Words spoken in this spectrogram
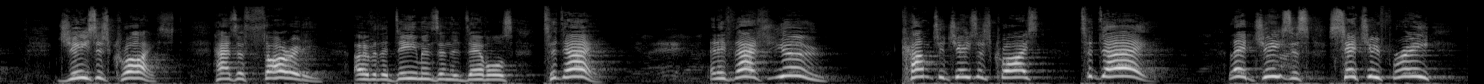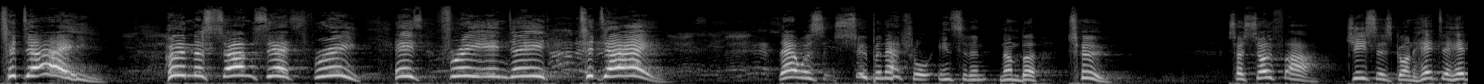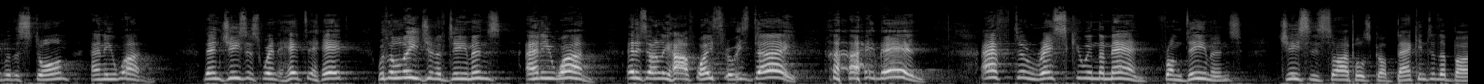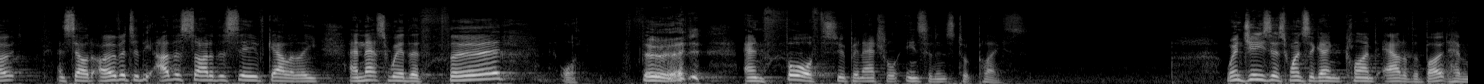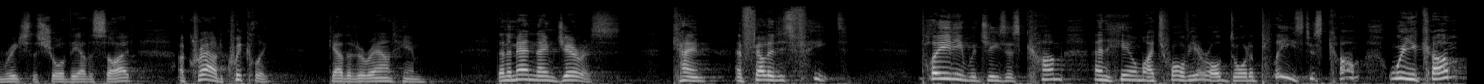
Jesus Christ has authority over the demons and the devils today. And if that's you, come to Jesus Christ today. Let Jesus set you free today. Whom the Son sets free is free indeed today. That was supernatural incident number two. So, so far, Jesus has gone head to head with a storm and he won. Then Jesus went head to head with a legion of demons and he won. And it's only halfway through his day. Amen. After rescuing the man from demons, Jesus' disciples got back into the boat and sailed over to the other side of the Sea of Galilee. And that's where the third, or third, and fourth supernatural incidents took place. When Jesus once again climbed out of the boat, having reached the shore of the other side, a crowd quickly gathered around him. Then a man named Jairus came and fell at his feet, pleading with Jesus, Come and heal my 12 year old daughter. Please, just come. Will you come?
